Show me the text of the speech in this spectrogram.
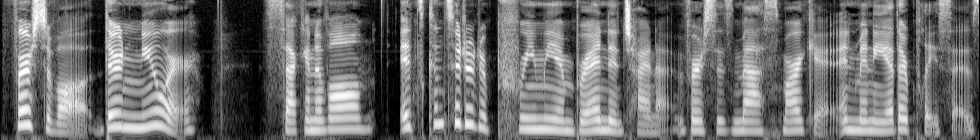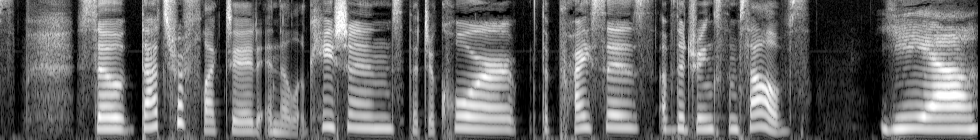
First of all, they're newer. Second of all, it's considered a premium brand in China versus mass market in many other places. So that's reflected in the locations, the decor, the prices of the drinks themselves. Yeah,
